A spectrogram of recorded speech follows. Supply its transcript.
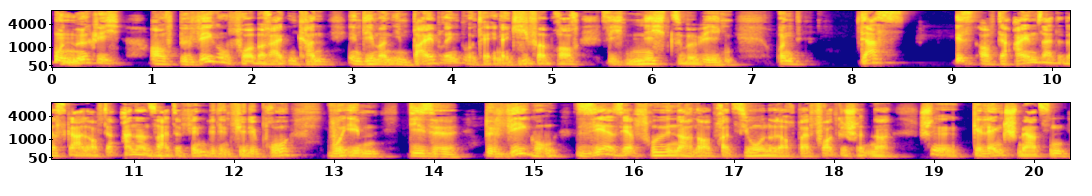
unmöglich auf Bewegung vorbereiten kann, indem man ihm beibringt, unter Energieverbrauch sich nicht zu bewegen. Und das ist auf der einen Seite der Skala, auf der anderen Seite finden wir den 4D Pro, wo eben diese Bewegung sehr, sehr früh nach einer Operation oder auch bei fortgeschrittener Gelenkschmerzen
